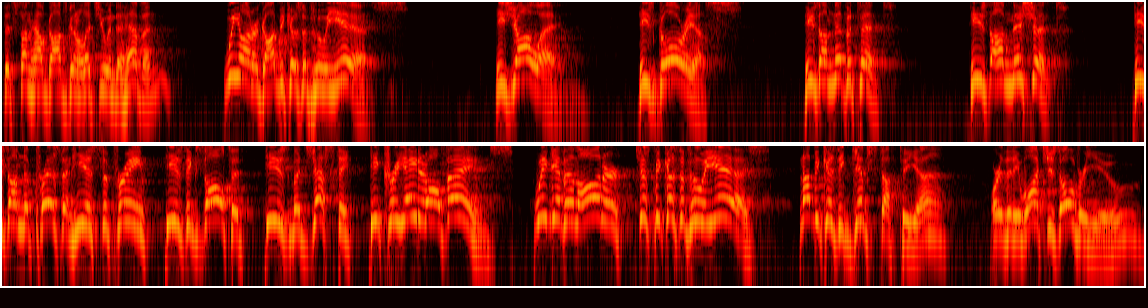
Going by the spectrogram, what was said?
that somehow God's going to let you into heaven. We honor God because of who He is. He's Yahweh, He's glorious, He's omnipotent, He's omniscient. He's omnipresent. He is supreme. He is exalted. He is majestic. He created all things. We give him honor just because of who he is, not because he gives stuff to you or that he watches over you.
